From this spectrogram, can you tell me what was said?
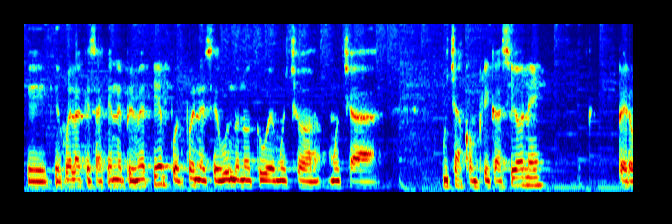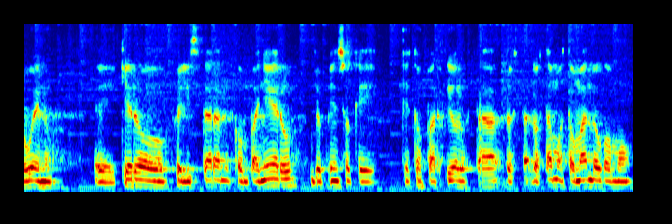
que, fue la que saqué en el primer tiempo, después en el segundo no tuve mucho, mucha, muchas complicaciones, pero bueno, eh, quiero felicitar a mi compañero, yo pienso que, estos partidos lo, está, lo, está, lo estamos tomando como,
